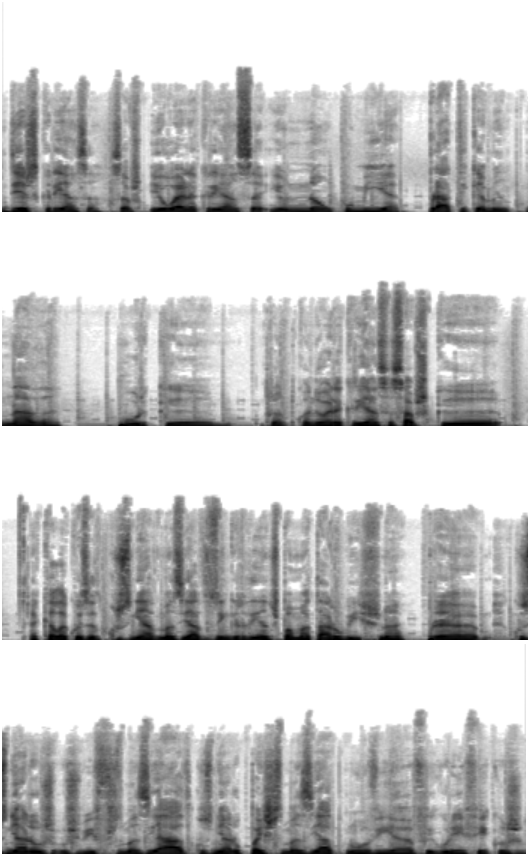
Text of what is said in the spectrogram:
desde criança. Sabes, eu era criança, eu não comia praticamente nada, porque, pronto, quando eu era criança, sabes que aquela coisa de cozinhar demasiados ingredientes para matar o bicho, não é? Para cozinhar os, os bifes demasiado, cozinhar o peixe demasiado, porque não havia frigoríficos. Uhum.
